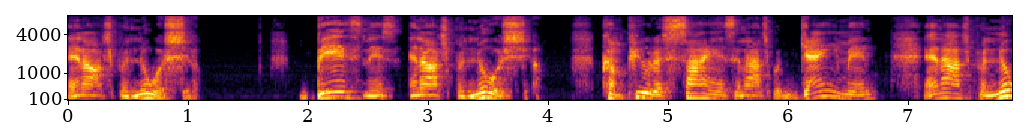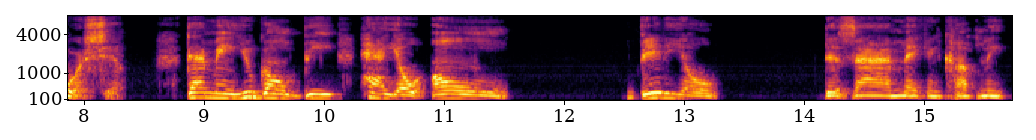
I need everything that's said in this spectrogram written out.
and entrepreneurship, business and entrepreneurship, computer science and entrepreneurship, gaming and entrepreneurship. That means you gonna be have your own video design making company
